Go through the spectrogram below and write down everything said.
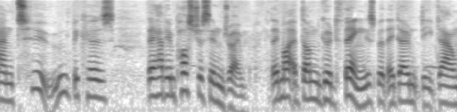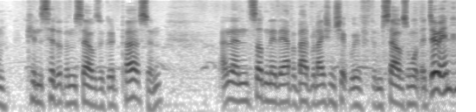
And two, because they have imposter syndrome. They might have done good things, but they don't deep down consider themselves a good person. And then suddenly they have a bad relationship with themselves and what they're doing.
